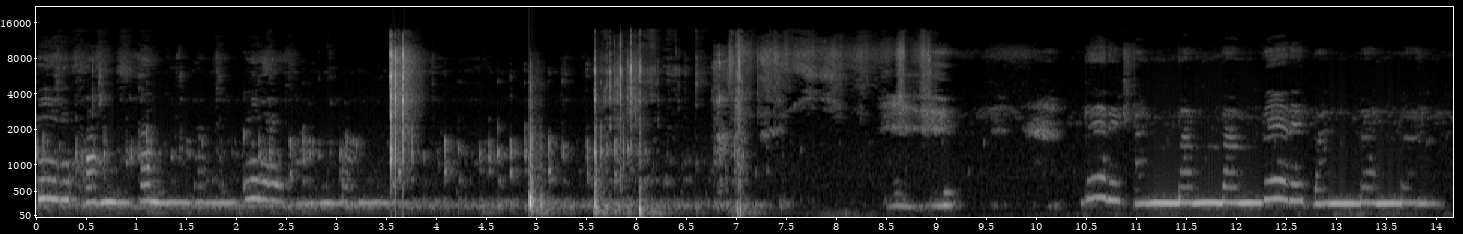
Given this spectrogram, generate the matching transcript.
Bere bam bam bam bere bam bam Bere bam bam bam bere bam bam bam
